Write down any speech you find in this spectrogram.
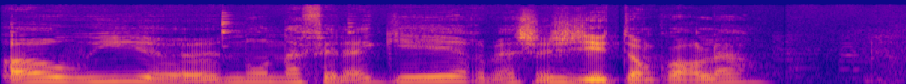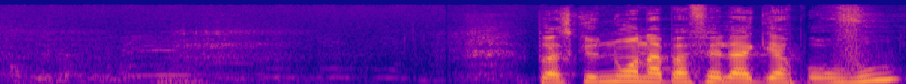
Oh oui, euh, nous on a fait la guerre, machin. Été encore là. Parce que nous, on n'a pas fait la guerre pour vous.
